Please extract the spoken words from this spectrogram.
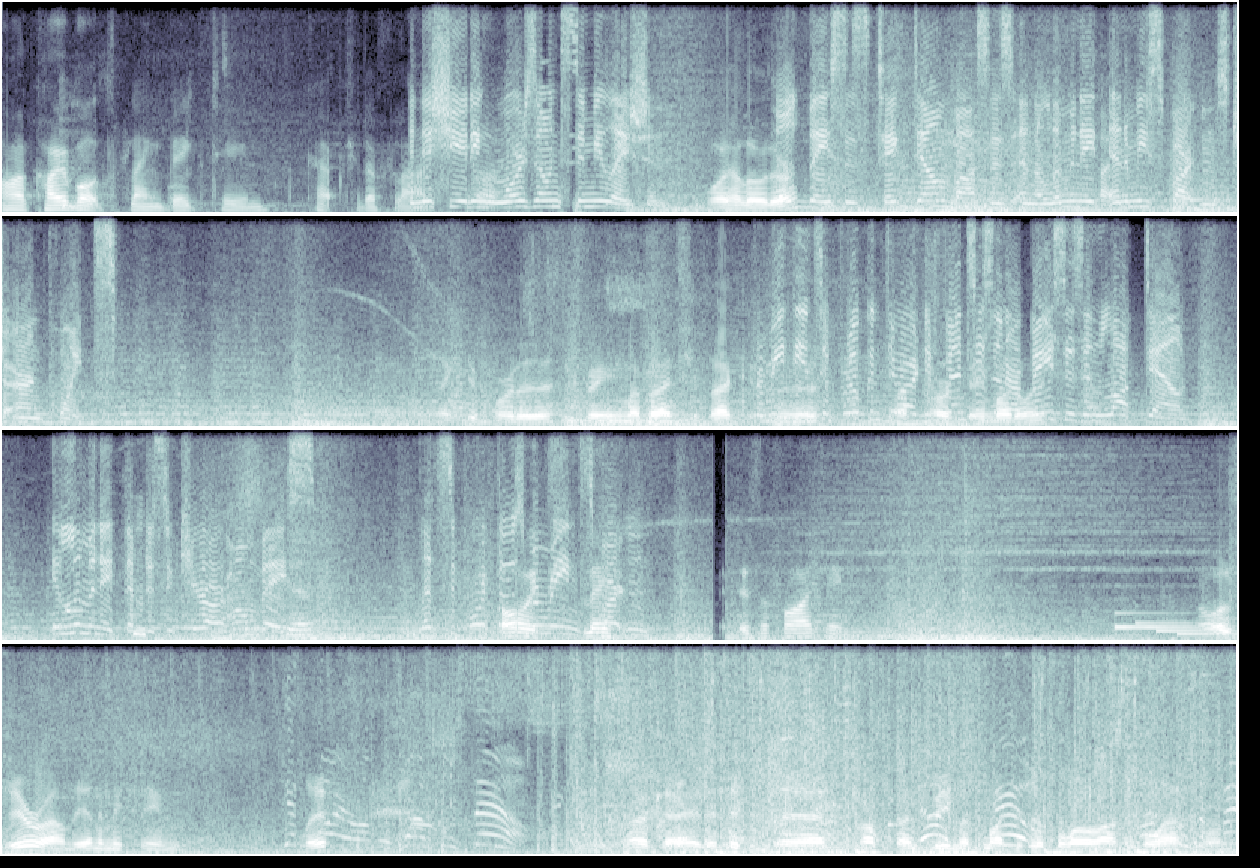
Oh, Cobalt's playing big team. Capture the flag. Initiating warzone simulation. Why, hello there. Hold bases, take down bosses, and eliminate enemy Spartans to earn points. Thank you for the bringing my banshee back. in Prometheans the have broken through our defenses by and our way. base is in lockdown. Eliminate them to secure our home base. Let's support Oh, those it's Marines, split. Spartan. It's a fighting. Oh, a zero on the enemy team. Lift. Okay, this is uh, not going to be as much as a blowout as the last one.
